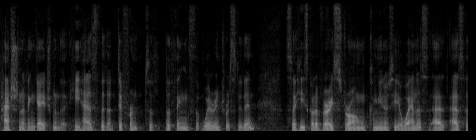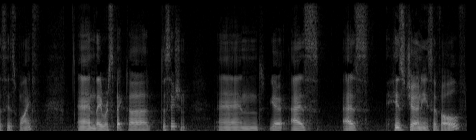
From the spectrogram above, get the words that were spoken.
passionate engagement that he has that are different to the things that we're interested in. So he's got a very strong community awareness, as, as has his wife, and they respect our decision. And you know, as as his journey's evolved,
